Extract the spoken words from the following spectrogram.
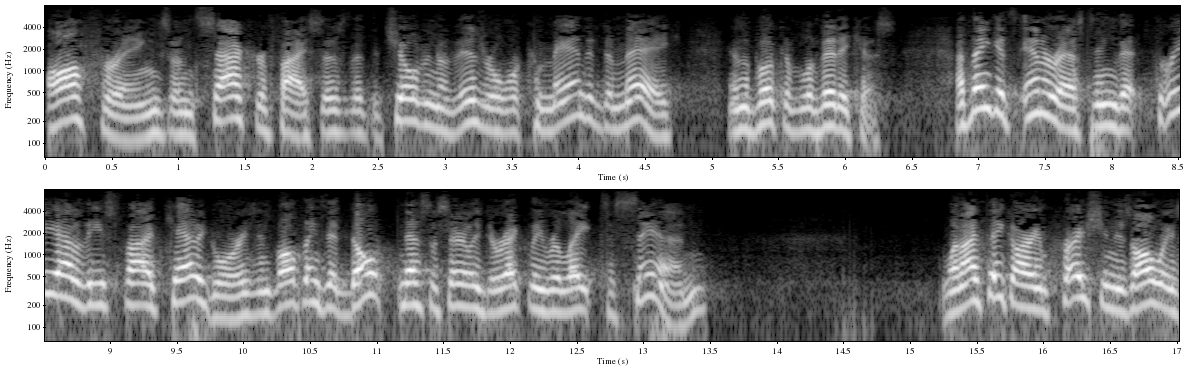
offerings and sacrifices that the children of Israel were commanded to make in the book of Leviticus. I think it's interesting that three out of these five categories involve things that don't necessarily directly relate to sin, when I think our impression is always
